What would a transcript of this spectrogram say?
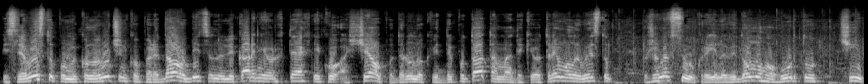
Після виступу Микола Рудченко передав обіцяну лікарні оргтехніку, а ще у подарунок від депутата медики отримали виступ вже на всю Україну відомого гурту Чіп.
